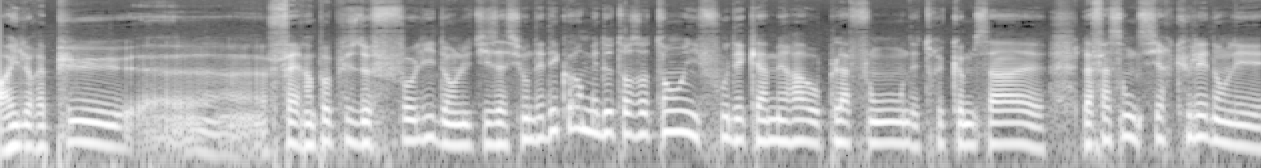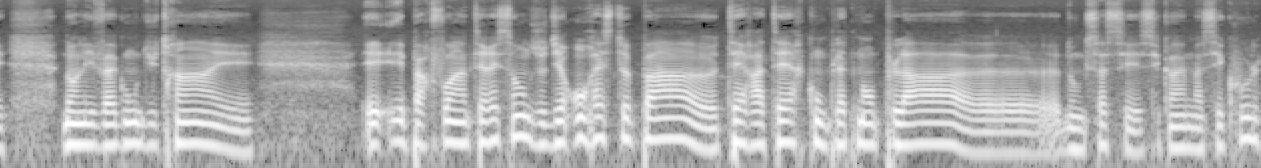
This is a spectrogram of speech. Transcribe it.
Oh, il aurait pu euh, faire un peu plus de folie dans l'utilisation des décors, mais de temps en temps, il faut des caméras au plafond, des trucs comme ça. La façon de circuler dans les, dans les wagons du train et et, parfois intéressante. Je veux dire, on reste pas euh, terre à terre complètement plat, euh, donc ça c'est quand même assez cool.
